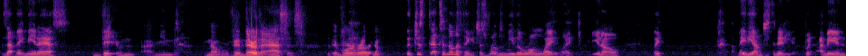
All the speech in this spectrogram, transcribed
Does that make me an ass? They, I mean, no, they're, they're the asses. If we're really going. That just that's another thing. It just rubs me the wrong way. Like you know, like maybe I'm just an idiot, but I mean,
